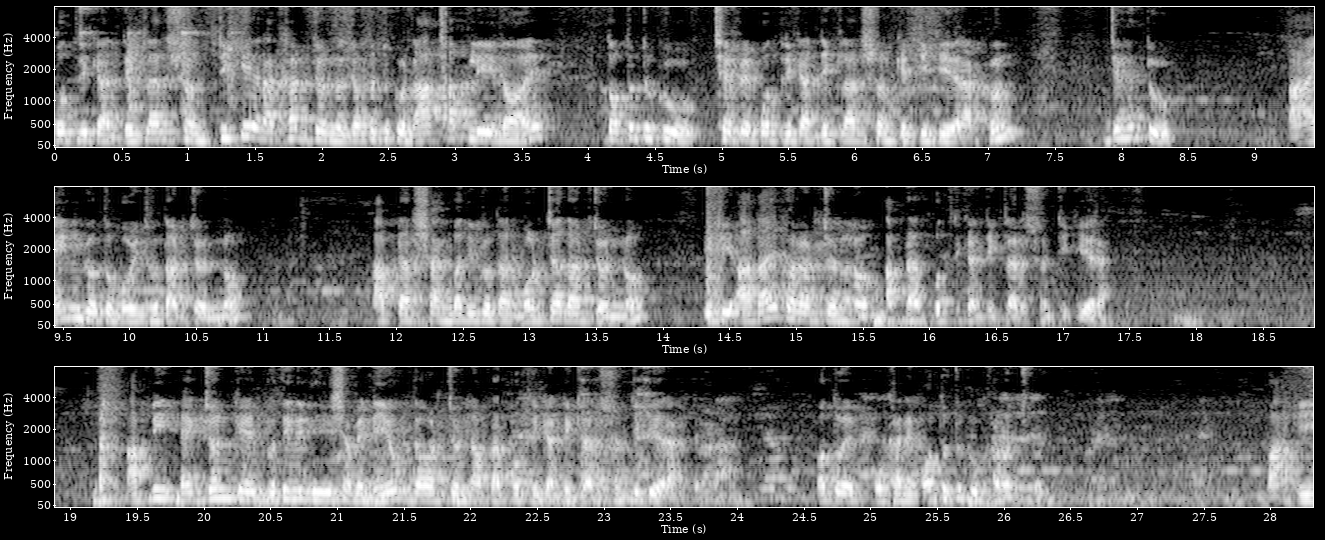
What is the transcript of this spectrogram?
পত্রিকার ডিক্লারেশন টিকিয়ে রাখার জন্য যতটুকু না ছাপলেই নয়, ততটুকু ছেপে পত্রিকার ডিক্লারেশনকে টিকিয়ে রাখুন। যেহেতু আইনগত বৈধতার জন্য, আপনার সাংবাদিকতার মর্যাদার জন্য, এটি আদায় করার জন্য আপনার পত্রিকার ডিক্লারেশন টিকিয়ে রাখতে আপনি একজনকে প্রতিনিধি হিসাবে নিয়োগ দেওয়ার জন্য আপনার পত্রিকার ডিক্লারেশন টিকিয়ে রাখতে অতএব ওখানে অতটুকু খরচ করুন বাকি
